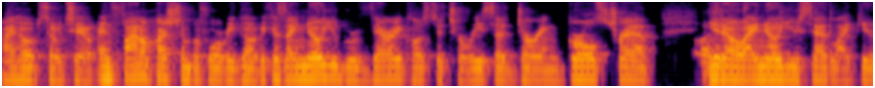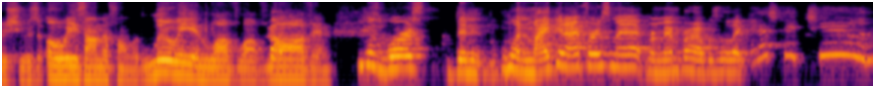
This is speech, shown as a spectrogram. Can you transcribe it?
I hope so too. And final question before we go, because I know you grew very close to Teresa during Girls Trip. Oh, you know, I know you said like, you know, she was always on the phone with Louis and love, love, oh, love. And she was worse than when Mike and I first met. Remember, I was like, hashtag chill and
